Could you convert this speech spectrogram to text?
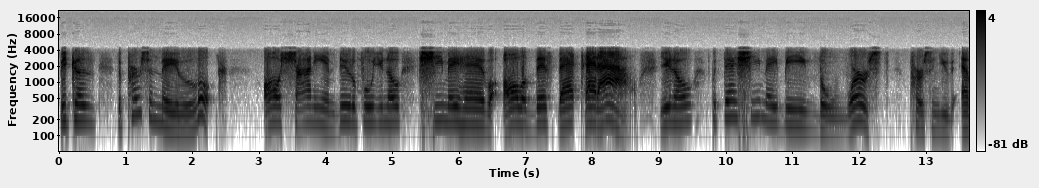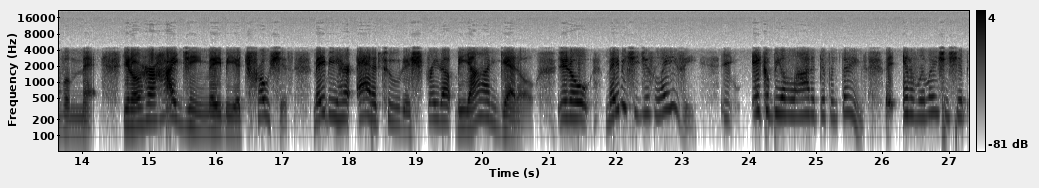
because the person may look all shiny and beautiful, you know, she may have all of this, that, tat out, you know, but then she may be the worst person you've ever met. You know, her hygiene may be atrocious. Maybe her attitude is straight up beyond ghetto. You know, maybe she's just lazy. It could be a lot of different things. In a relationship,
